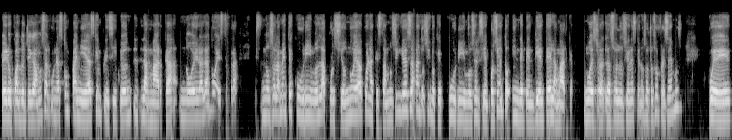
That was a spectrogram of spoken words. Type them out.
pero cuando llegamos a algunas compañías que en principio la marca no era la nuestra, no solamente cubrimos la porción nueva con la que estamos ingresando, sino que cubrimos el 100% independiente de la marca. Nuestras, las soluciones que nosotros ofrecemos pueden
